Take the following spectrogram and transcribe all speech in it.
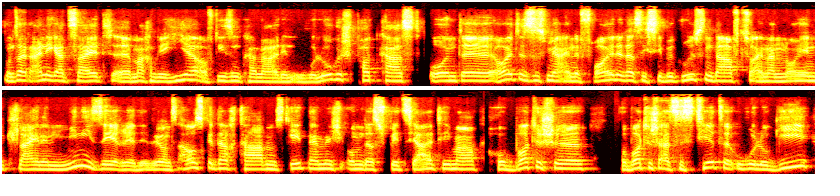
Und seit einiger Zeit äh, machen wir hier auf diesem Kanal den Urologisch Podcast. Und äh, heute ist es mir eine Freude, dass ich Sie begrüßen darf zu einer neuen kleinen Miniserie, die wir uns ausgedacht haben. Es geht nämlich um das Spezialthema robotische robotisch assistierte Urologie,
